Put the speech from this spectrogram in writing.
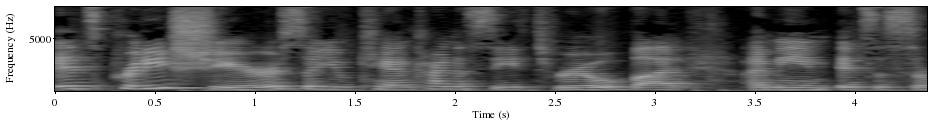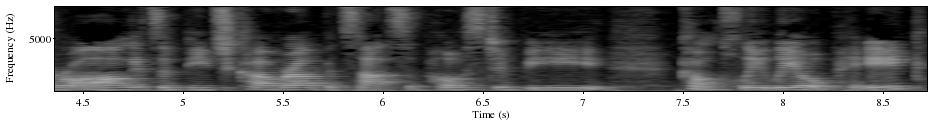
It's pretty sheer, so you can kind of see through, but I mean, it's a sarong, it's a beach cover up, it's not supposed to be completely opaque.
